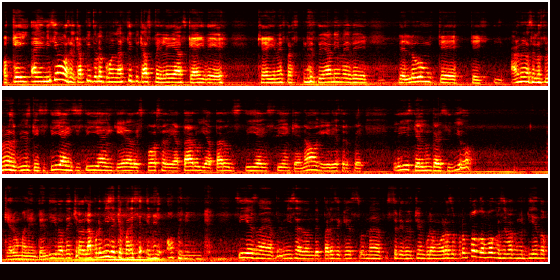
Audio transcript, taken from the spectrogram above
Ok, iniciamos el capítulo con las típicas peleas que hay de que hay en, estas, en este anime de, de Loom, que, que al menos en los primeros episodios que insistía, insistía en que era la esposa de Ataru y Ataru insistía, insistía en que no, que quería ser feliz, que él nunca decidió, que era un malentendido. De hecho, la premisa que aparece en el opening, sí es la premisa donde parece que es una historia de un triángulo amoroso, pero poco a poco se va convirtiendo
